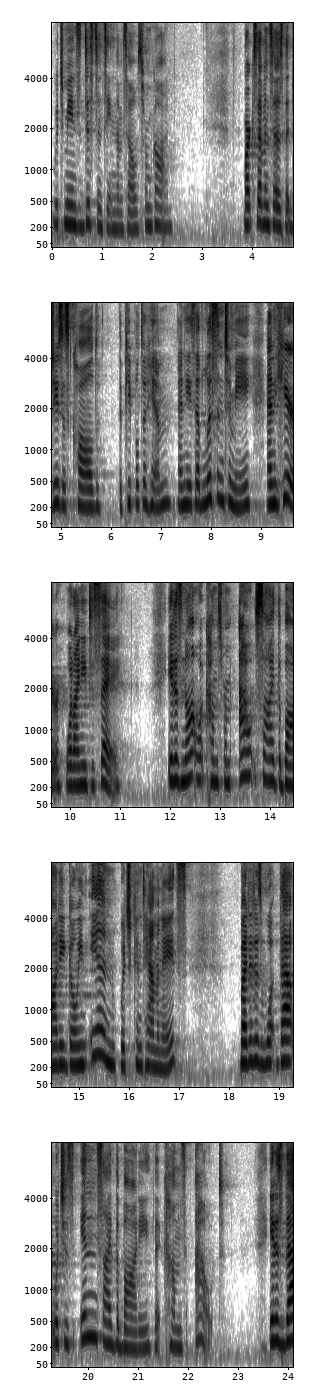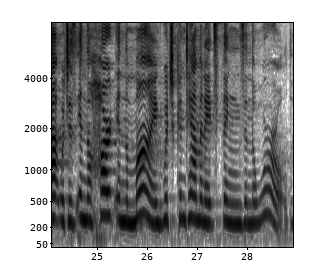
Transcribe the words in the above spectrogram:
which means distancing themselves from God. Mark 7 says that Jesus called the people to him, and he said, Listen to me and hear what I need to say. It is not what comes from outside the body going in which contaminates, but it is what, that which is inside the body that comes out. It is that which is in the heart and the mind which contaminates things in the world.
